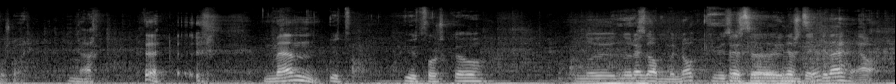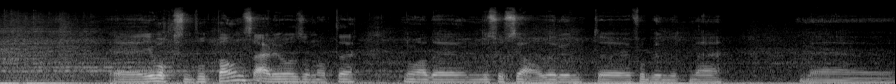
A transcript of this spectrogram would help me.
forstår. Ja. Men Ut, utforske og når, når du er gammel nok, hvis vi skal understreke det ja. Uh, I voksenfotballen så er det jo sånn at noe av det, det sosiale rundt forbundet med, med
